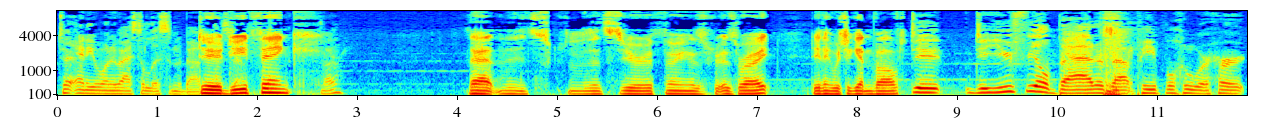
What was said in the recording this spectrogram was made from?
to anyone who has to listen about. Dude, this do you think Huh? that that's, that's your thing is is right? Do you think we should get involved? Dude, do you feel bad about people who were hurt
